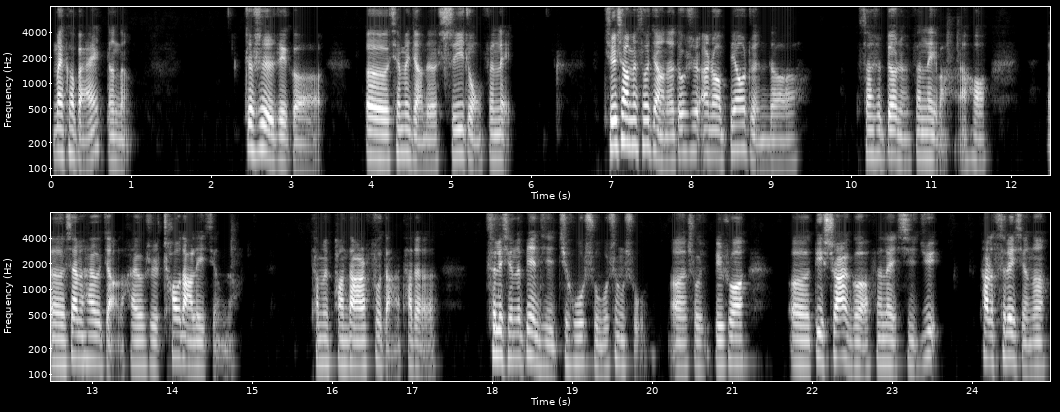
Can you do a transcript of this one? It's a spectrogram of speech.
麦克白等等，这是这个呃前面讲的十一种分类。其实上面所讲的都是按照标准的，算是标准分类吧。然后呃下面还有讲的，还有是超大类型的，它们庞大而复杂，它的次类型的变体几乎数不胜数。呃，首比如说呃第十二个分类喜剧，它的次类型呢。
